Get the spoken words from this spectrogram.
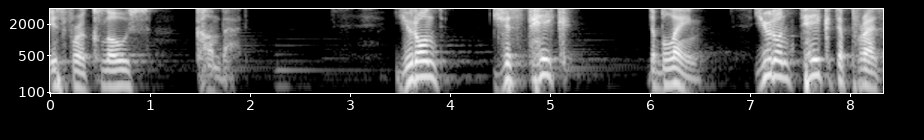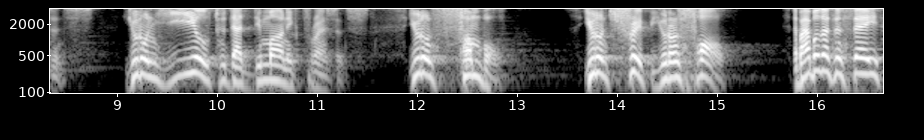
is for a close combat. You don't just take the blame you don't take the presence. You don't yield to that demonic presence. You don't fumble. You don't trip. You don't fall. The Bible doesn't say,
